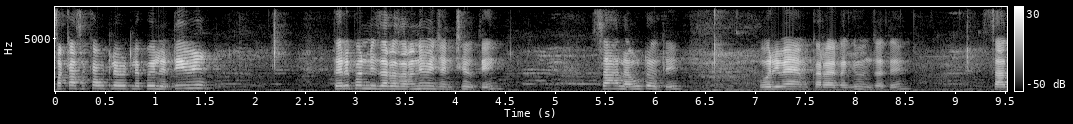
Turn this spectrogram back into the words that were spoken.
सकाळ सकाळ उठल्या उठल्या पहिले टी व्ही तरी पण मी जरा जरा निवेदन ठेवते. सहाला उठवते. वरी व्यायाम करायला घेऊन जाते. सात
